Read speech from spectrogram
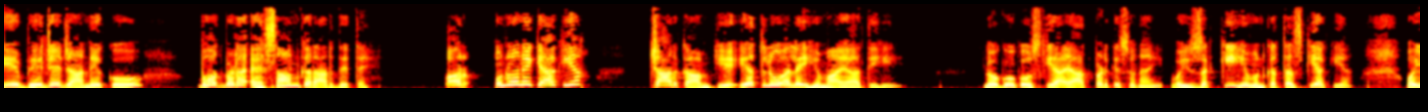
کے بھیجے جانے کو بہت بڑا احسان قرار دیتے ہیں اور انہوں نے کیا کیا چار کام کیے یتلو علیہ آیاتی ہی لوگوں کو اس کی آیات پڑھ کے سنائی وہ ذکی ہم ان کا تزکیہ کیا وہی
